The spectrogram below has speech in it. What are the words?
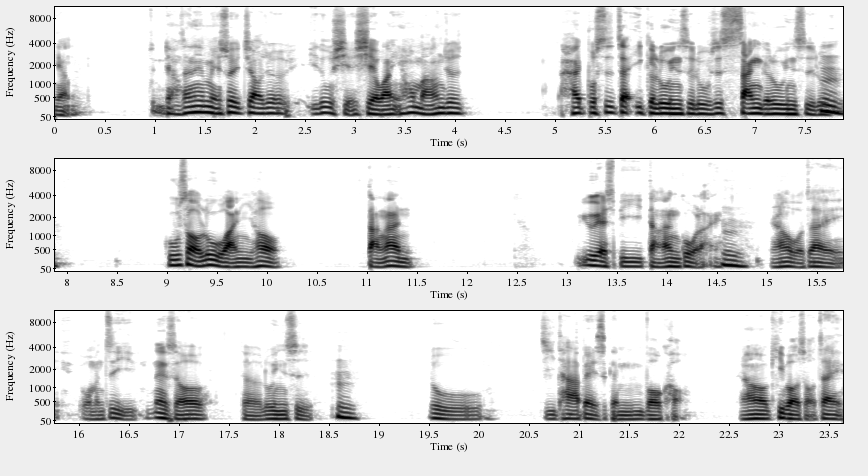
样，就两三天没睡觉，就一路写，写完以后马上就，还不是在一个录音室录，是三个录音室录。嗯，鼓手录完以后，档案 USB 档案过来，嗯，然后我在我们自己那时候的录音室，嗯，录吉他、贝斯跟 vocal。然后 keyboard 手在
